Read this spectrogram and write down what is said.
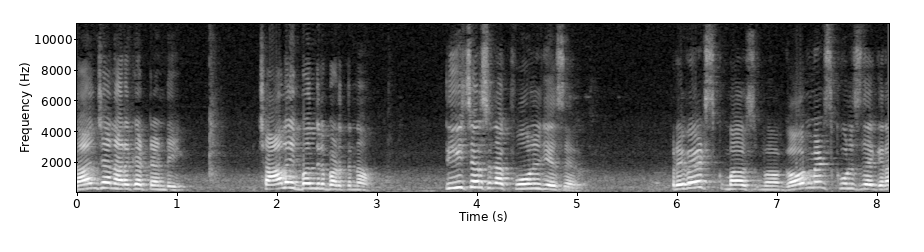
గాంజాని అరగట్టండి చాలా ఇబ్బందులు పడుతున్నాం. టీచర్స్ నాకు ఫోన్లు చేశారు. ప్రైవేట్ గవర్నమెంట్ స్కూల్స్ దగ్గర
